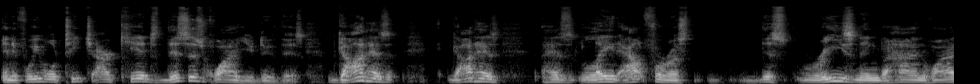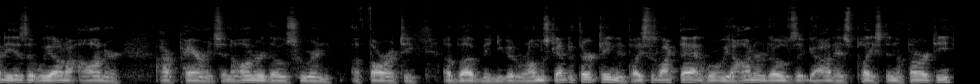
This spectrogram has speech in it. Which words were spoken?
And if we will teach our kids, this is why you do this. God has, God has, has laid out for us this reasoning behind why it is that we ought to honor our parents and honor those who are in authority above me. And you go to Romans chapter 13 and places like that where we honor those that God has placed in authority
